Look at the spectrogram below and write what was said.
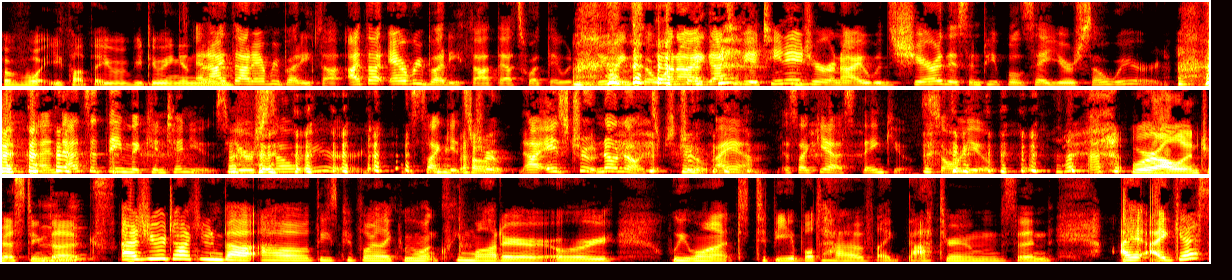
Of what you thought that you would be doing. And, And then, I thought everybody thought. I thought everybody thought that's what they would be doing. So when I got to be a teenager and I would share this and people would say, You're so weird. And that's a theme that continues. You're so weird. It's like it's No. true. Uh, it's true. No, no, it's true. I am. It's like, yes, thank you. So are you. we're all interesting Mm-hmm. ducks. As you were talking about how these people are like, we want clean water or we want to be able to have like bathrooms. And I, I guess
